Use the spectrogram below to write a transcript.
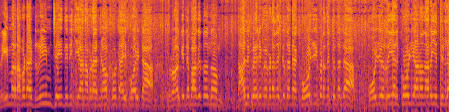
ഡ്രീമർ അവിടെ ഡ്രീം ചെയ്തിരിക്കുകയാണ്. അവിടെ നോക്കൗട്ട് ആയി പോയിട്ട്. റോക്കിന്റെ ഭാഗത്തു നിന്നും നാല് പേരും ഇവിടെ നിൽക്കുന്നുണ്ട്. കോഴി ഇവിടെ നിൽക്കുന്നുണ്ട്. കോഴി റിയൽ കോഴിയാണോ എന്ന് അറിയത്തില്ല.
